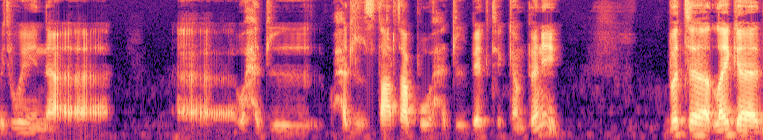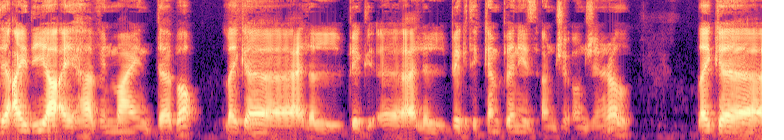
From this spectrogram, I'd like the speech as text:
بين واحد ال واحد الستارت أب وواحد البيج تيك كومباني but uh, like uh, the idea I have in mind دابا like uh, على البيج uh, على البيج تيك on, ge- on general like uh,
